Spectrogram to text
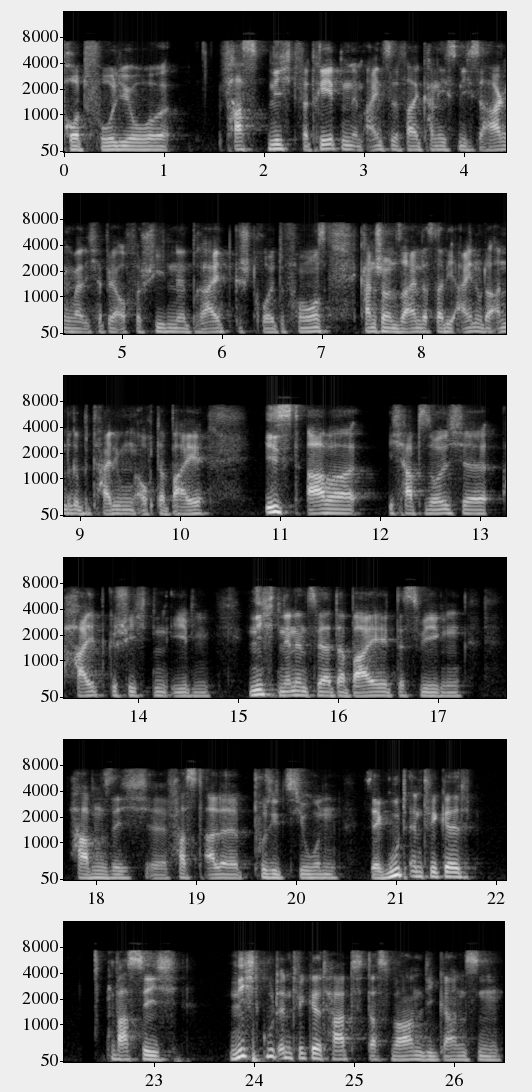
Portfolio fast nicht vertreten. Im Einzelfall kann ich es nicht sagen, weil ich habe ja auch verschiedene breit gestreute Fonds. Kann schon sein, dass da die ein oder andere Beteiligung auch dabei ist, aber ich habe solche Hype-Geschichten eben nicht nennenswert dabei. Deswegen haben sich äh, fast alle Positionen sehr gut entwickelt. Was sich nicht gut entwickelt hat, das waren die ganzen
